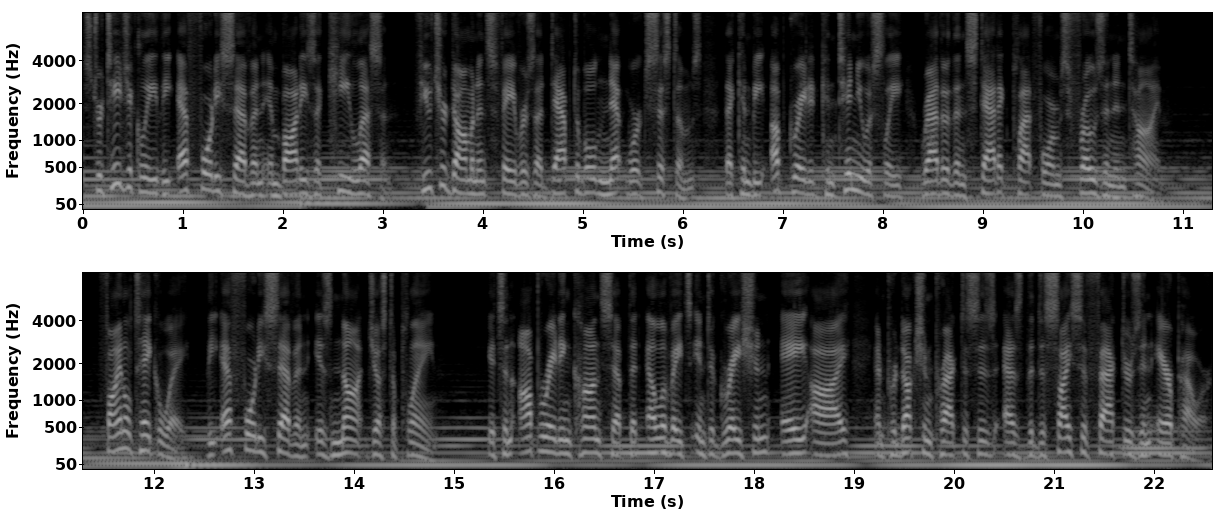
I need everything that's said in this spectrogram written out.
Strategically, the F-47 embodies a key lesson. Future dominance favors adaptable network systems that can be upgraded continuously rather than static platforms frozen in time. Final takeaway, the F-47 is not just a plane. It's an operating concept that elevates integration, AI, and production practices as the decisive factors in air power.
